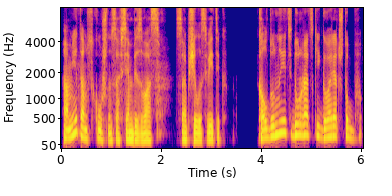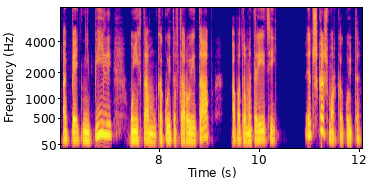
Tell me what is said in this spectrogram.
«А мне там скучно совсем без вас», — сообщила Светик. «Колдуны эти дурацкие говорят, чтобы опять не пили, у них там какой-то второй этап, а потом и третий. Это ж кошмар какой-то.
